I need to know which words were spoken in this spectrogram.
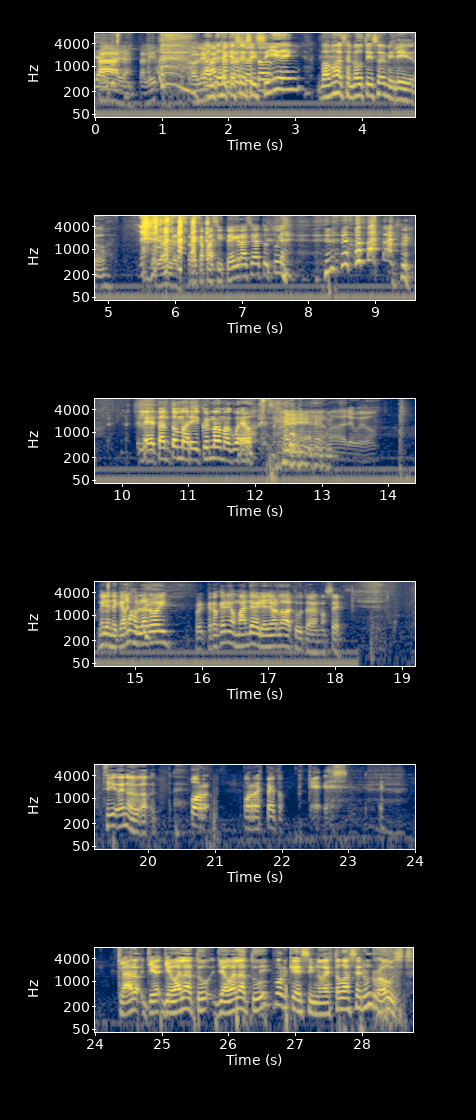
ya. Ah, ya, está listo. El problema Antes de que se suiciden, vamos a hacer el bautizo de mi libro. Sí, vale. Recapacité gracias a tu tweet. Lee tanto marico y mamagüevo. Madre, weón. Miren, ¿de qué vamos a hablar hoy? Porque creo que Neoman debería llevar la batuta, no sé. Sí, bueno, Por, por respeto. ¿Qué es? claro, lle- llévala tú, llévala tú, porque si no, esto va a ser un roast.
